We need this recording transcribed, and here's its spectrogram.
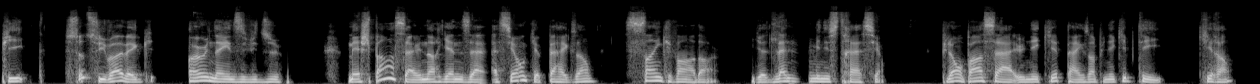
Puis ça, tu y vas avec un individu. Mais je pense à une organisation qui a, par exemple, cinq vendeurs. Il y a de l'administration. Puis là, on pense à une équipe, par exemple, une équipe TI qui rentre,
